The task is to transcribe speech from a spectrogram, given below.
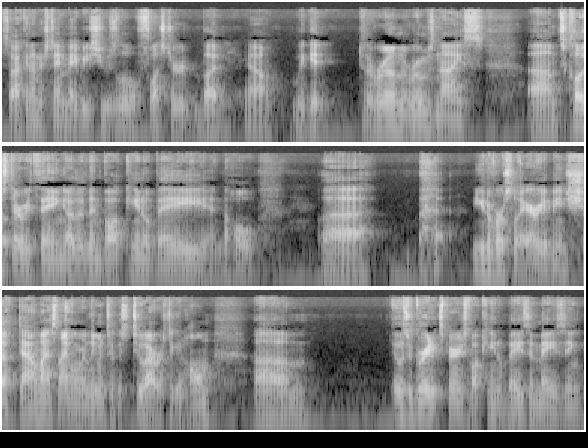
so I can understand maybe she was a little flustered, but you know, we get to the room. The room's nice. Um, it's close to everything other than Volcano Bay and the whole uh, Universal area being shut down last night when we were leaving. It took us two hours to get home. Um, it was a great experience. Volcano Bay is amazing.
